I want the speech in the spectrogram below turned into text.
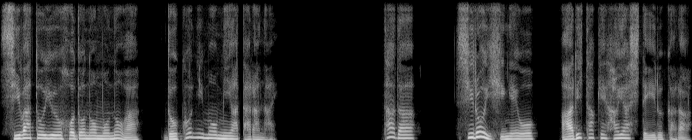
シワというほどのものはどこにも見当たらない。ただ、白いひげをありたけ生やしているから、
